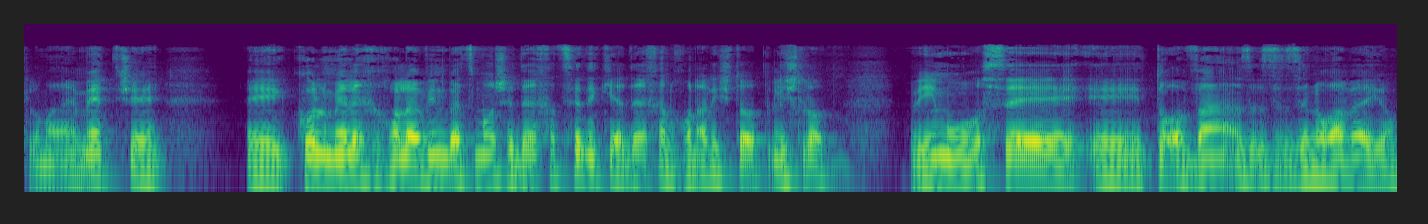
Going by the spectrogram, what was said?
כלומר, האמת שכל מלך יכול להבין בעצמו שדרך הצדק היא הדרך הנכונה לשתות, לשלוט. ואם הוא עושה אה, תועבה, זה, זה, זה נורא ואיום.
